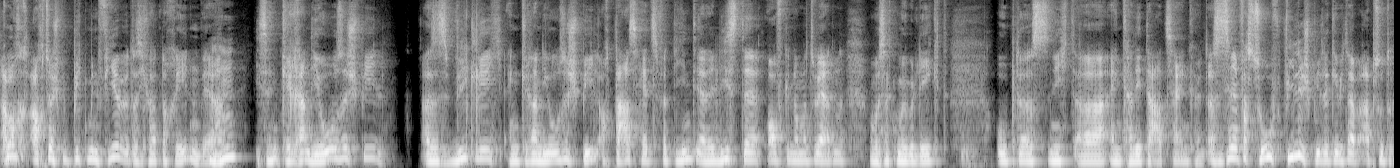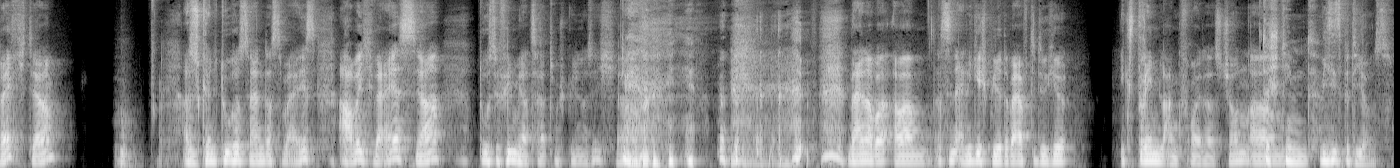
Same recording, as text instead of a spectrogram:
Aber gut. auch, auch zum Beispiel Pikmin 4, über das ich heute noch reden werde, Mhm. ist ein grandioses Spiel. Also es ist wirklich ein grandioses Spiel. Auch das hätte es verdient, in eine Liste aufgenommen zu werden, wo man sagt, man überlegt, ob das nicht äh, ein Kandidat sein könnte. Also es sind einfach so viele Spiele, da gebe ich da absolut recht, ja. Also es könnte durchaus sein, dass du weißt, aber ich weiß, ja, du hast ja viel mehr Zeit zum Spielen als ich. Ja. Nein, aber, aber es sind einige Spiele dabei, auf die du hier extrem lang Freude hast, John. Ähm, Das stimmt. Wie sieht's bei dir aus?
